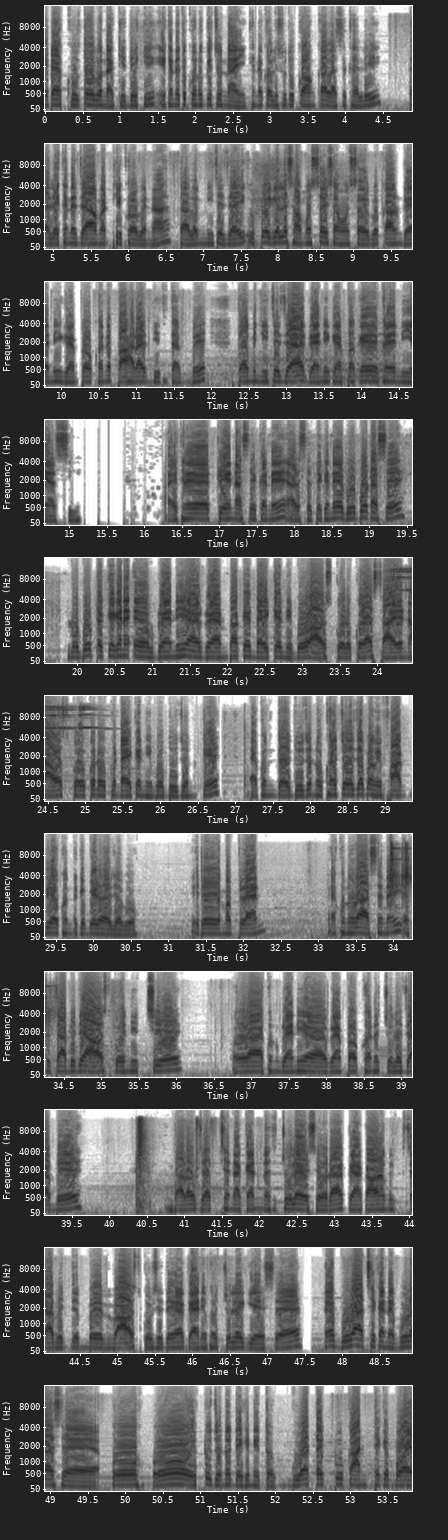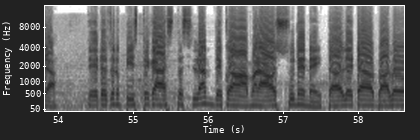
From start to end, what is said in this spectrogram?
এটা খুলতে হইব নাকি? দেখি, এখানে তো কোনো কিছু নাই। এখানে খালি শুধু কঙ্কাল আছে খালি। তাহলে এখানে যা আমার ঠিক হবে না। তাহলে নিচে যাই। উপরে গেলে সমস্যাই সমস্যা হইব, কারণ জ্ঞানী গ্যাম্পা ওখানে পাহারা দিতে থাকবে। তাই আমি নিচে যাই জ্ঞানী গ্যাম্পাকে এখানে নিয়ে আসি। আর এখানে ট্রেন আছে এখানে, আর সাথে এখানে রোবট আছে। রোবট এখানে গ্র্যানি আর গ্র্যান্ডপাকে ডাইকে নিব। আওয়াজ করে করে সাইন আওয়াজ করে করে ওকে ডাইকে নিব দুজনকে। এখন দুজন ওখানে চলে যাব, আমি ফাঁক দিয়ে ওখান থেকে বের হয়ে যাব। এটাই আমার প্ল্যান এখন ওরা আসে নাই একটা চাবি দিয়ে আওয়াজ করে নিচ্ছে। ওরা এখন গ্র্যানি গ্র্যান্ডপা ওখানে চলে যাবে। দাঁড়াও, যাচ্ছে না কেন? চলে এসে ওরা কারণ আমি চাবি আওয়াজ করছি, দেখে জ্ঞানী ওখানে চলে গিয়েছে। এ, বুড়া আছে এখানে, বুড়া আছে। ও ও, একটু জন্য দেখে নিত। বুড়াটা একটু কান থেকে বয়রা। তো এটার জন্য পিছ থেকে আসতেছিলাম, দেখো আমার আওয়াজ শুনে নাই। তাহলে এটা ভালো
